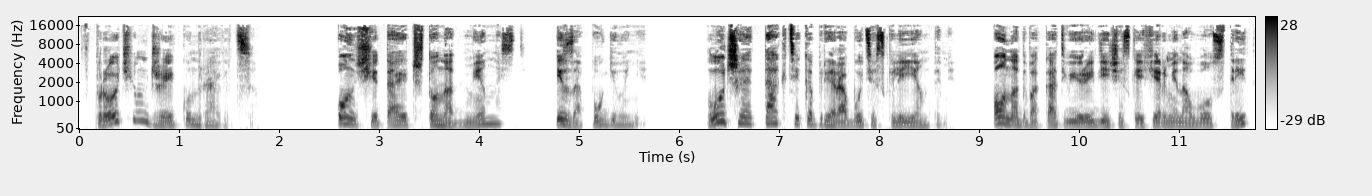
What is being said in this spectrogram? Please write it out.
Впрочем, Джейку нравится. Он считает, что надменность и запугивание — лучшая тактика при работе с клиентами. Он адвокат в юридической фирме на Уолл-стрит,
